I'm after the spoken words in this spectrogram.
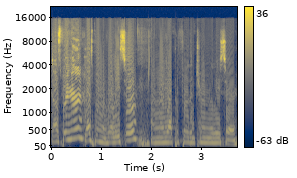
Dustbringer? Desperate releaser. I know y'all prefer the term releaser.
